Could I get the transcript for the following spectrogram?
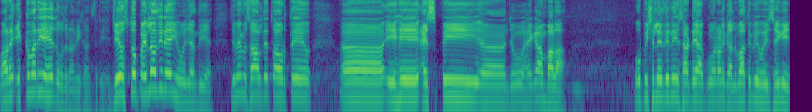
ਪਰ ਇੱਕ ਵਾਰੀ ਇਹ ਦੋ ਦਿਨਾਂ ਦੀ ਖਾਤਰ ਹੈ ਜੇ ਉਸ ਤੋਂ ਪਹਿਲਾਂ ਉਹਦੀ ਰਿਹਾਈ ਹੋ ਜਾਂਦੀ ਹੈ ਜਿਵੇਂ ਮਿਸਾਲ ਦੇ ਤੌਰ ਤੇ ਅ, ਇਹ ਐਸਪੀ ਜੋ ਹੈਗਾ ਅੰਬਾਲਾ ਉਹ ਪਿਛਲੇ ਦਿਨੀ ਸਾਡੇ ਆਗੂਆਂ ਨਾਲ ਗੱਲਬਾਤ ਵੀ ਹੋਈ ਸੀਗੀ।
